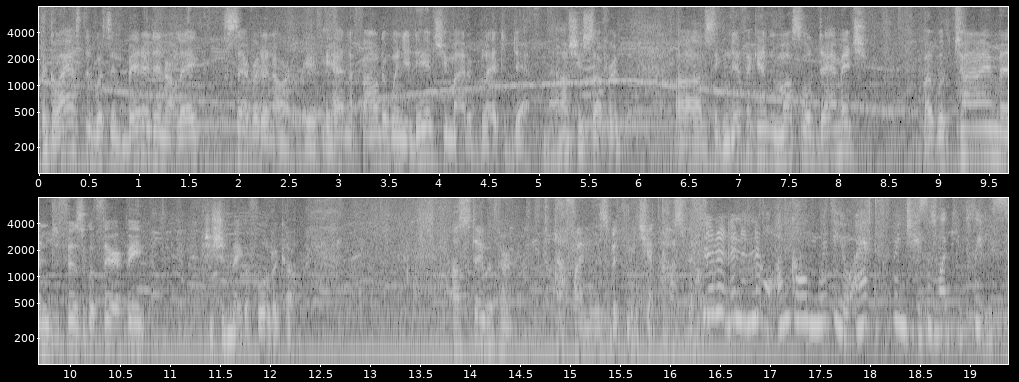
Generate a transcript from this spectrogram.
The glass that was embedded in her leg severed an artery. If you hadn't found her when you did, she might have bled to death. Now, she suffered uh, significant muscle damage, but with time and physical therapy, she should make a full recovery. I'll stay with her. I'll find Elizabeth and meet you at the hospital. No, no, no, no, no. I'm going with you. I have to find Jason Lucky, please.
